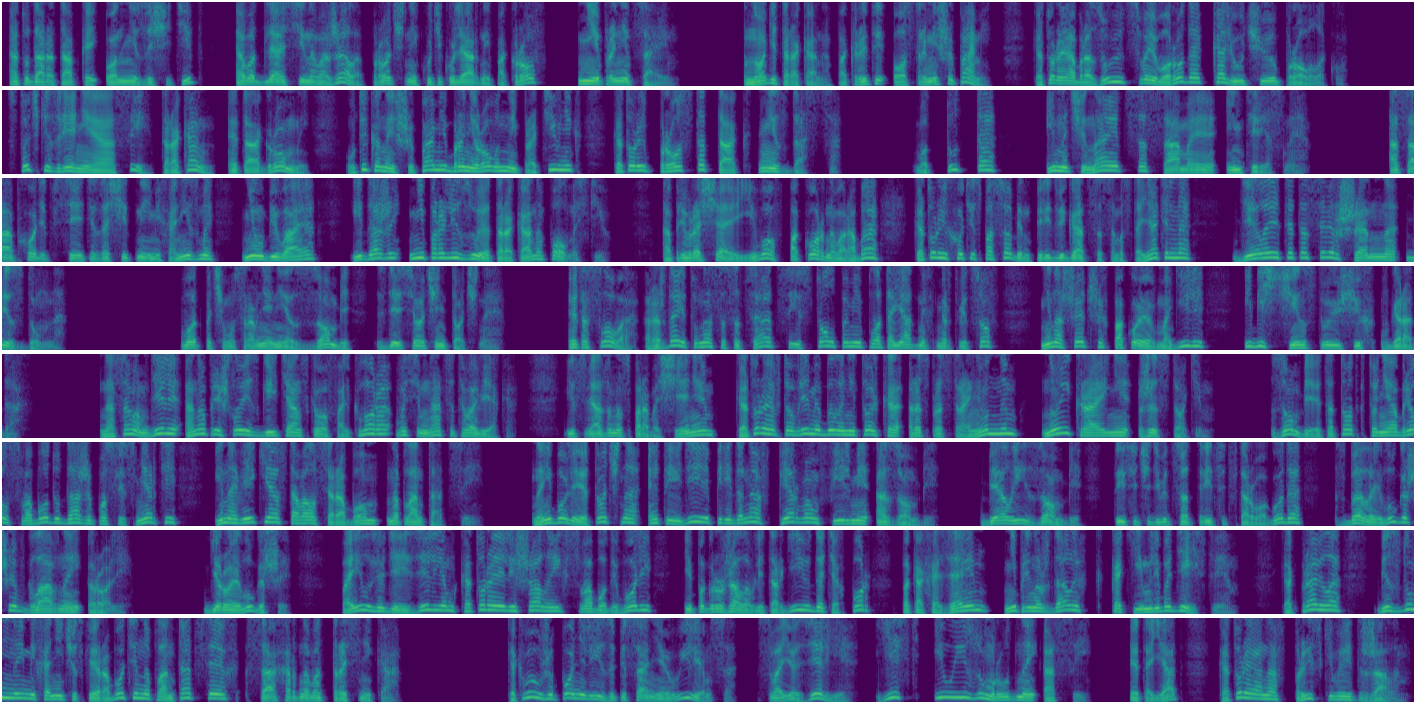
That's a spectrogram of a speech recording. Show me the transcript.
От удара тапкой он не защитит, а вот для осиного жала прочный кутикулярный покров непроницаем. Ноги таракана покрыты острыми шипами, которые образуют своего рода колючую проволоку. С точки зрения осы, таракан — это огромный, утыканный шипами бронированный противник, который просто так не сдастся. Вот тут-то и начинается самое интересное. Оса обходит все эти защитные механизмы, не убивая и даже не парализуя таракана полностью, а превращая его в покорного раба, который хоть и способен передвигаться самостоятельно, делает это совершенно бездумно. Вот почему сравнение с зомби здесь очень точное. Это слово рождает у нас ассоциации с толпами плотоядных мертвецов, не нашедших покоя в могиле и бесчинствующих в городах. На самом деле оно пришло из гаитянского фольклора XVIII века и связано с порабощением, которое в то время было не только распространенным, но и крайне жестоким. Зомби — это тот, кто не обрел свободу даже после смерти и навеки оставался рабом на плантации. Наиболее точно эта идея передана в первом фильме о зомби «Белый зомби» 1932 года с Беллой Лугаши в главной роли. Герой Лугаши поил людей зельем, которое лишало их свободы воли и погружало в литургию до тех пор, пока хозяин не принуждал их к каким-либо действиям. Как правило, бездумной механической работе на плантациях сахарного тростника. Как вы уже поняли из описания Уильямса, свое зелье есть и у изумрудной осы. Это яд, который она впрыскивает жалом.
